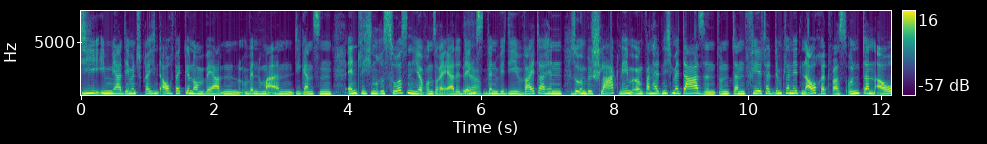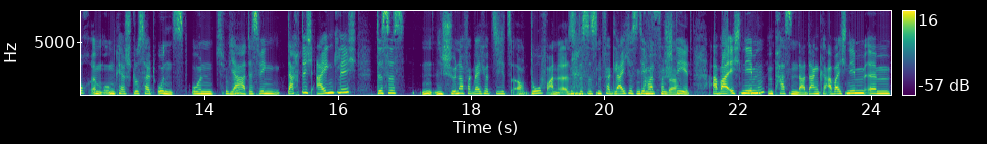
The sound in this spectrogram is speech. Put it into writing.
die ihm ja dementsprechend auch weggenommen werden, wenn du mal an die ganzen endlichen Ressourcen hier auf unserer Erde denkst, ja. wenn wir die weiterhin so im Beschluss Beschlag nehmen, irgendwann halt nicht mehr da sind. Und dann fehlt halt dem Planeten auch etwas und dann auch im Umkehrschluss halt uns. Und mhm. ja, deswegen dachte ich eigentlich, dass es ein schöner Vergleich hört sich jetzt auch doof an. Also dass es ein Vergleich ist, ein den man versteht. Aber ich nehme mhm. ein passender, danke. Aber ich nehme ähm,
